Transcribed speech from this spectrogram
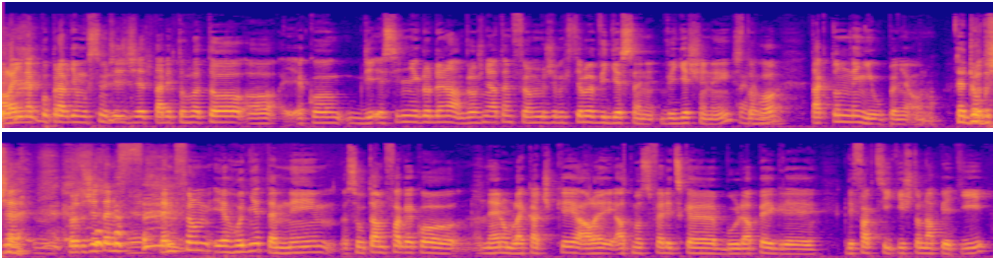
ale jinak popravdě musím říct, že tady tohleto, o, jako, kdy, jestli někdo jde na, vyloženě na ten film, že by chtěl být vyděsený, vyděšený z toho, nebude. tak to není úplně ono. To je dobře. Protože, protože ten, ten film je hodně temný, jsou tam fakt jako nejenom lékačky, ale i atmosférické build-upy, kdy, kdy fakt cítíš to napětí,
